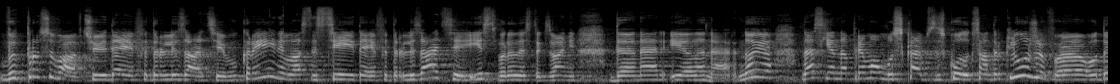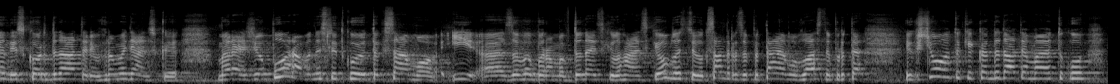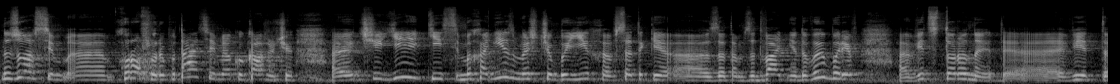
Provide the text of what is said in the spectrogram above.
випросував цю ідею федералізації в Україні. Власне, з цієї ідеї федералізації і створились так звані ДНР і ЛНР. Ну і в нас є на прямому скайп зв'язку Олександр Клюжев, один із координаторів громадянської мережі Опора. Вони слідкують так само і за виборами в Донецькій Луганській області. Олександра запитаємо власне про те, якщо такі кандидати мають таку не зовсім е, хорошу репутацію, м'яко кажучи, е, чи є якісь механізми, щоб їх все-таки е, за там за два дні до виборів відсторонити від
